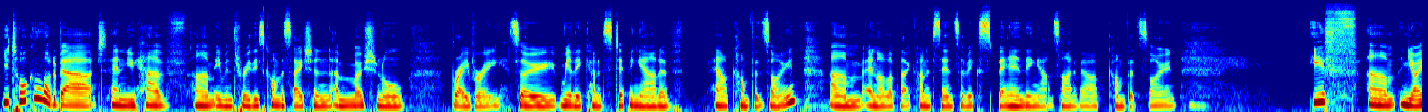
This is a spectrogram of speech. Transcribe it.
You talk a lot about, and you have um, even through this conversation, emotional bravery. So, really kind of stepping out of our comfort zone. Um, and I love that kind of sense of expanding outside of our comfort zone. If, um, you know,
